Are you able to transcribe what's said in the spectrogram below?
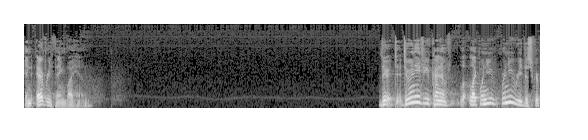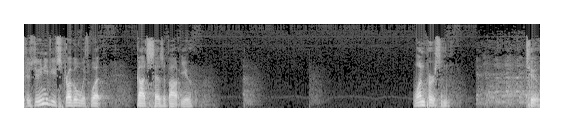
in everything by Him. Do, do any of you kind of like when you when you read the scriptures? Do any of you struggle with what God says about you? One person, two.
